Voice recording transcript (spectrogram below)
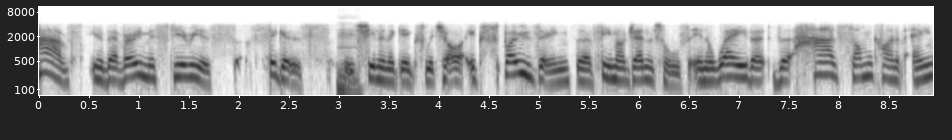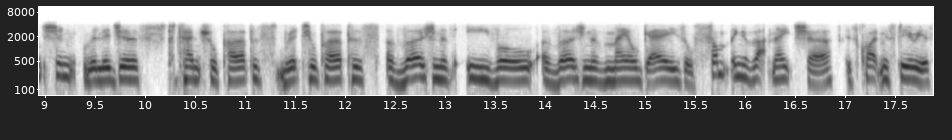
have you know they're very mysterious figures, mm. the gigs, which are exposing the female genitals in a way that that has some kind of ancient religious potential purpose, ritual purpose, a version of evil, a version of male gaze, or something of that nature. It's quite mysterious.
